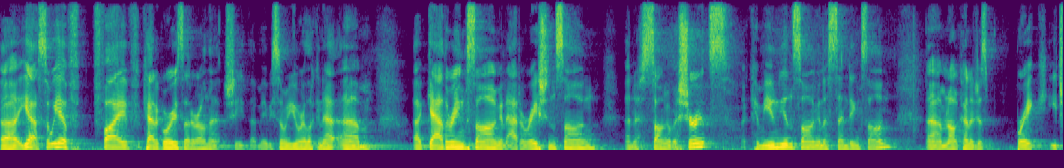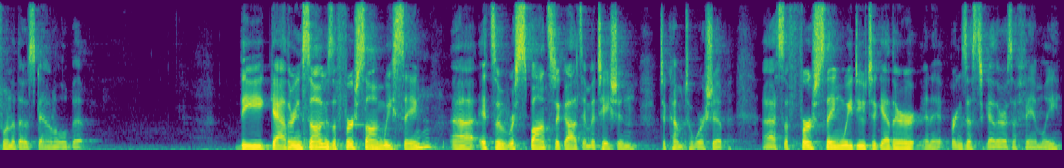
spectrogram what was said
Uh, yeah, so we have five categories that are on that sheet that maybe some of you are looking at. Um, a gathering song, an adoration song, and a song of assurance, a communion song, and a sending song. Um, and I'll kind of just break each one of those down a little bit. The gathering song is the first song we sing. Uh, it's a response to God's invitation to come to worship. Uh, it's the first thing we do together, and it brings us together as a family.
